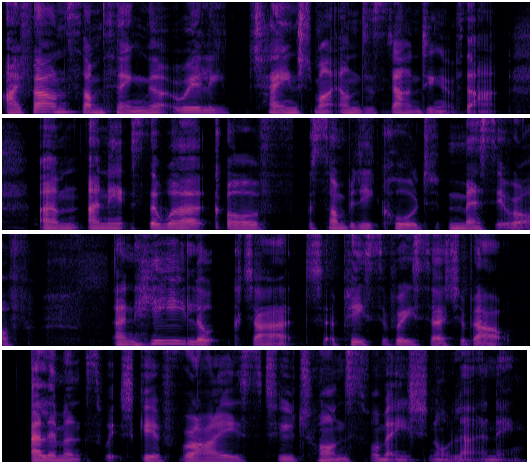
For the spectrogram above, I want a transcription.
i found something that really changed my understanding of that. Um, and it's the work of somebody called Mezirow and he looked at a piece of research about elements which give rise to transformational learning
